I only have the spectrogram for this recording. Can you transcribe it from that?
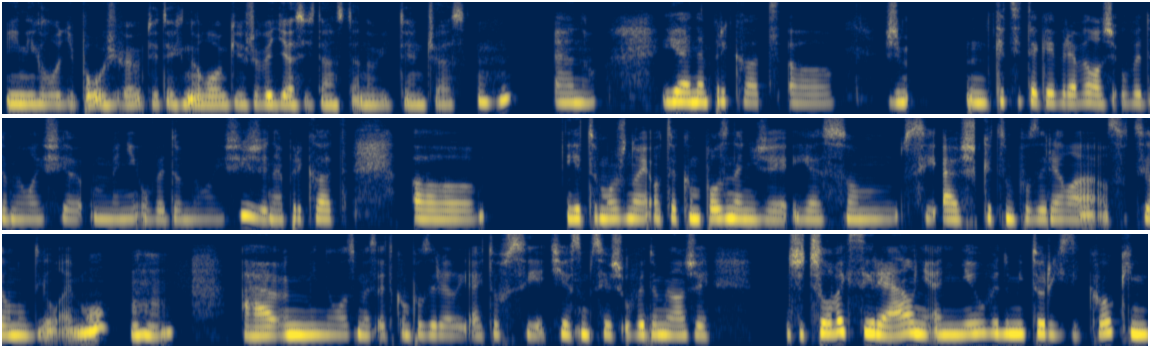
iných ľudí používajú tie technológie, že vedia si tam stanoviť ten čas. Mm-hmm. Áno. Ja napríklad, uh, že keď si tak aj vravela, že uvedomilejší a menej uvedomilejší, že napríklad uh, je to možno aj o takom poznaní, že ja som si až keď som pozerala sociálnu dilemu uh-huh. a minulo sme s Edkom pozerali aj to v sieti, ja som si až uvedomila, že že človek si reálne ani neuvedomí to riziko, kým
